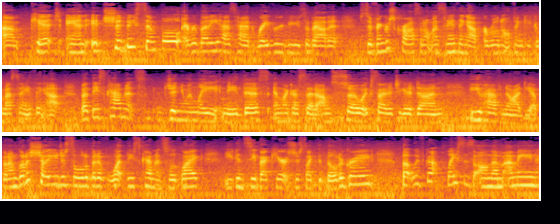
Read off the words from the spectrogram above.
um, kit and it should be simple. Everybody has had rave reviews about it. So fingers crossed I don't mess anything up. I really don't think you can mess anything up. But these cabinets genuinely need this. And like I said, I'm so excited to get it done. You have no idea. But I'm going to show you just a little bit of what these cabinets look like. You can see back here, it's just like the builder grade. But we've got places on them. I mean,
